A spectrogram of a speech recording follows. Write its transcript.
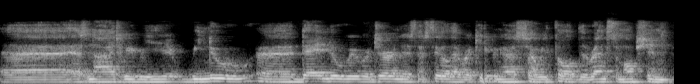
uh, as nice. We, we, we knew, uh, they knew we were journalists and still they were keeping us. So we thought the ransom option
